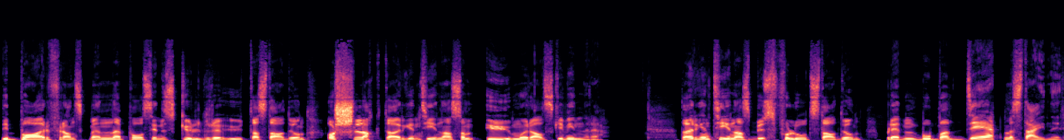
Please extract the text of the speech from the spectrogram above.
De bar franskmennene på sine skuldre ut av stadion og slakta Argentina som umoralske vinnere. Da Argentinas buss forlot stadion, ble den bombardert med steiner.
